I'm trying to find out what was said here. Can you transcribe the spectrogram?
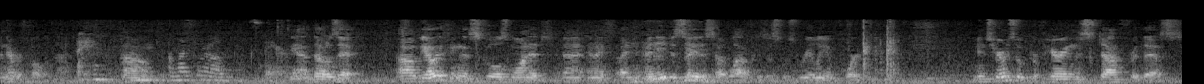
I never followed that. Um, Unless we're on spare. yeah, that was it. Uh, The other thing that schools wanted, uh, and I- I I need to say this out loud because this was really important. In terms of preparing the staff for this,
